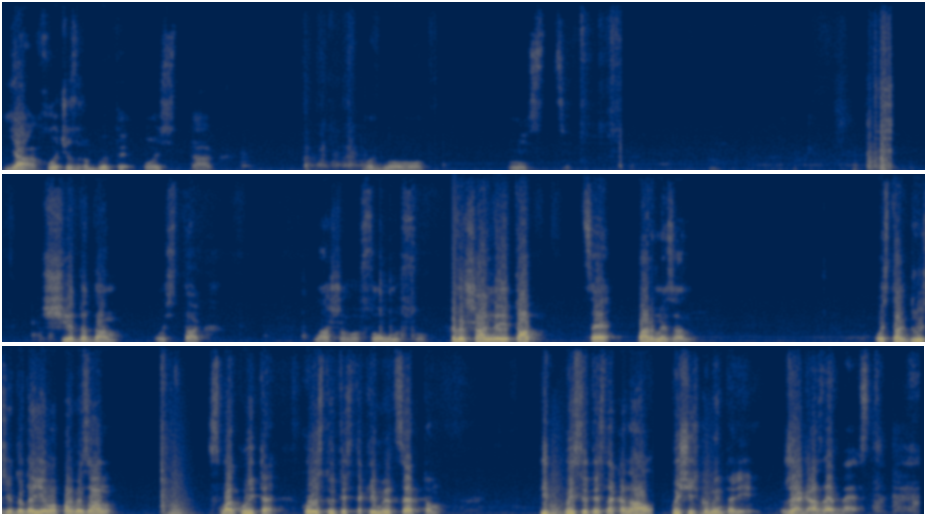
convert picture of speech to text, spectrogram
Я хочу зробити ось так. В одному місці. Ще додам ось так нашого соусу. Завершальний етап це пармезан. Ось так, друзі, додаємо пармезан. Смакуйте, користуйтесь таким рецептом. Підписуйтесь на канал, пишіть коментарі. Жека the best!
